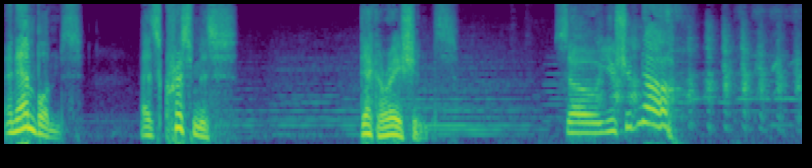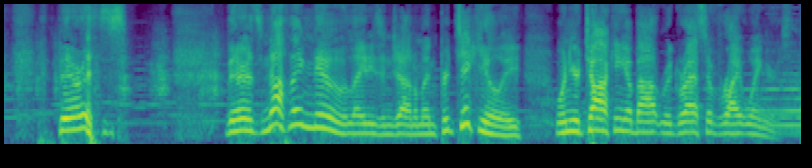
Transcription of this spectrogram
and emblems as Christmas decorations. So you should know there is there is nothing new, ladies and gentlemen, particularly when you're talking about regressive right wingers.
